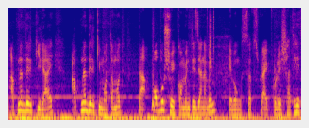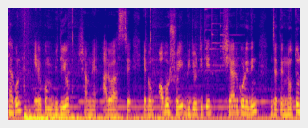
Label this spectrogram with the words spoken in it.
আপনাদের কী রায়? আপনাদের কি মতামত তা অবশ্যই কমেন্টে জানাবেন এবং সাবস্ক্রাইব করে সাথেই থাকুন। এরকম ভিডিও সামনে আরও আসছে এবং অবশ্যই ভিডিওটিকে শেয়ার করে দিন যাতে নতুন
